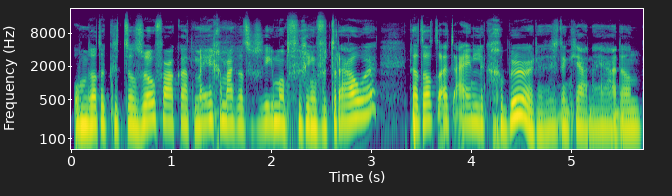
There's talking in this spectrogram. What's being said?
Omdat ik het al zo vaak had meegemaakt dat ik iemand ging vertrouwen, dat dat uiteindelijk gebeurde. Dus ik denk, ja, nou ja, dan,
